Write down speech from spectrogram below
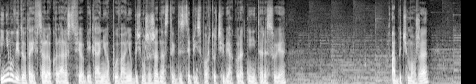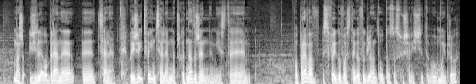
I nie mówię tutaj wcale o kolarstwie, o bieganiu, o pływaniu. Być może żadna z tych dyscyplin sportu Ciebie akurat nie interesuje. A być może masz źle obrane y, cele. Bo jeżeli Twoim celem, na przykład nadrzędnym, jest y, poprawa swojego własnego wyglądu, to co słyszeliście, to był mój brzuch,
